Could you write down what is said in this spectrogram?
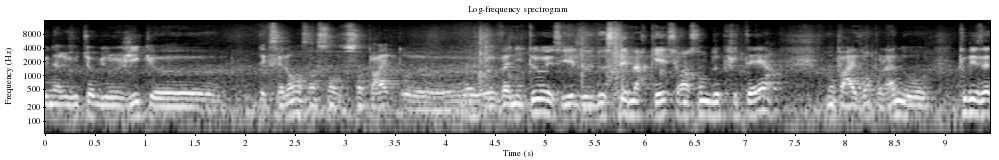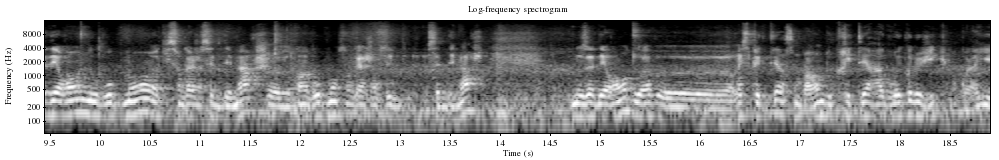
une agriculture biologique euh, d'excellence, hein, sans, paraître euh, vaniteux, essayer de, se démarquer sur un certain nombre de critères. Donc, par exemple, là, nos, tous les adhérents de nos groupements euh, qui s'engagent dans cette démarche, quand un groupement s'engage dans cette, démarche, nos adhérents doivent respecter un certain nombre de critères agroécologiques. Donc voilà, il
